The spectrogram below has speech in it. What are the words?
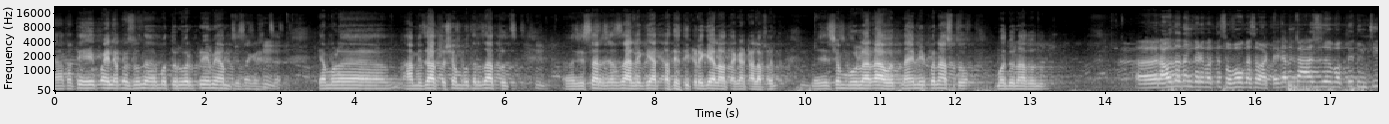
आता ते पहिल्यापासून मथुरवर प्रेम आहे आमचं सगळ्यांचं. त्यामुळं आम्ही जातो शंभू तर जातोच. म्हणजे सर्जा झालं की आता ते तिकडे गेला होता गटाला पण. म्हणजे शंभूला राहत नाही मी पण असतो मधून अधून. अ, राहुल दादांकडे बघता स्वभाव कसं वाटतंय? कारण का आज बघतोय तुमची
